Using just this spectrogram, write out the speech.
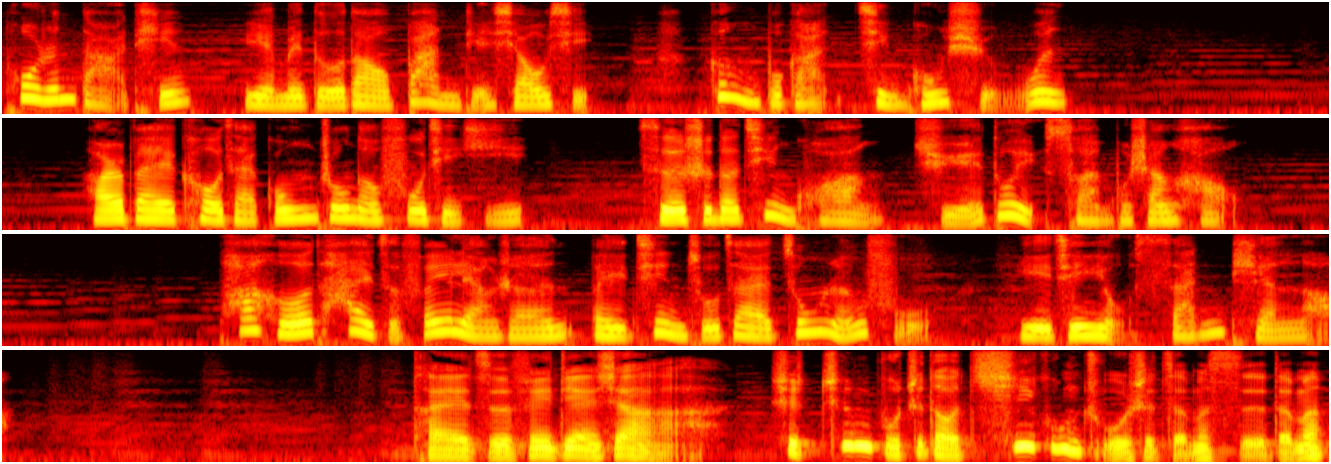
托人打听。也没得到半点消息，更不敢进宫询问。而被扣在宫中的傅锦仪，此时的境况绝对算不上好。他和太子妃两人被禁足在宗人府，已经有三天了。太子妃殿下是真不知道七公主是怎么死的吗？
